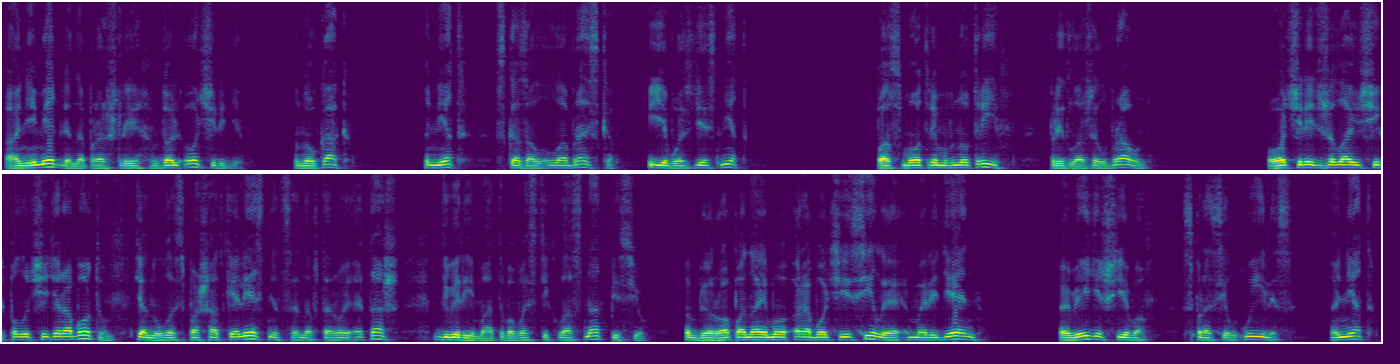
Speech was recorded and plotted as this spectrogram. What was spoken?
Они медленно прошли вдоль очереди. «Ну как?» «Нет», — сказал Лабреско, — «его здесь нет». «Посмотрим внутри», — предложил Браун. Очередь желающих получить работу тянулась по шаткой лестнице на второй этаж двери матового стекла с надписью «Бюро по найму рабочей силы Меридиан». «Видишь его?» — спросил Уиллис. «Нет».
